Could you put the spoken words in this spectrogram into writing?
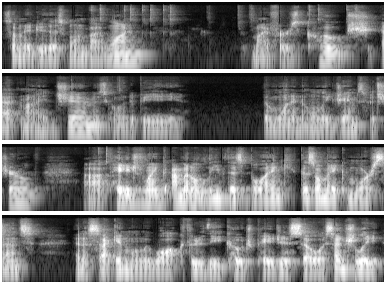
So I'm going to do this one by one. My first coach at my gym is going to be the one and only James FitzGerald. Uh, page link, I'm going to leave this blank. This will make more sense in a second when we walk through the coach pages. So essentially,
